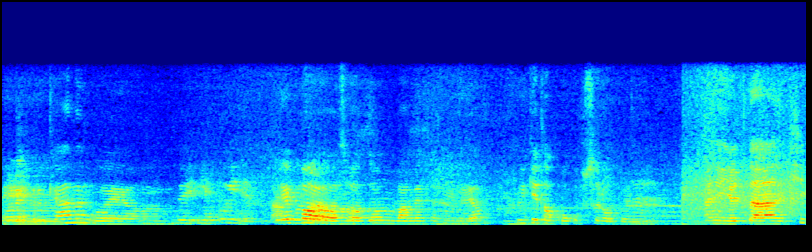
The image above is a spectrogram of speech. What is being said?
원래 음. 그렇게 하는 거예요. 근데 예쁘긴 예쁘다. 예뻐요. 저 너무 마음에 드는데요. 이게 더 고급스러워 보이네. 아니 일단 키,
